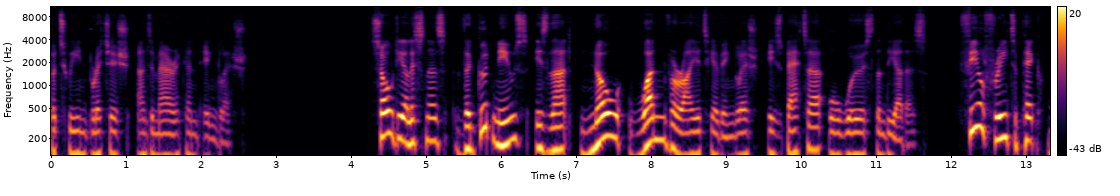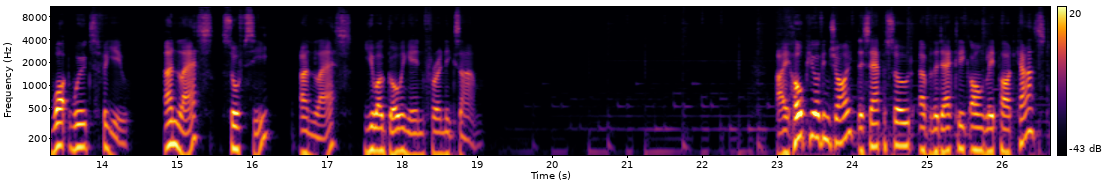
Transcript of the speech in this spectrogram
between British and American English. So, dear listeners, the good news is that no one variety of English is better or worse than the others. Feel free to pick what works for you, unless, sauf si, unless you are going in for an exam. I hope you have enjoyed this episode of the Déclic Anglais podcast.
